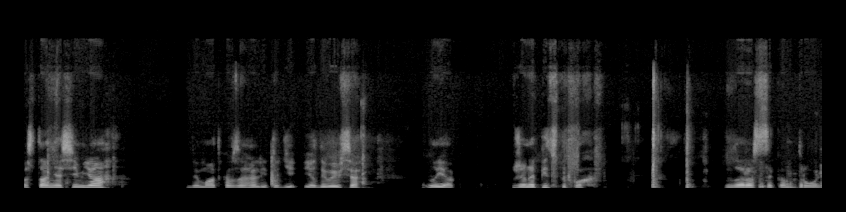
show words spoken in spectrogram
остання сім'я, де матка взагалі тоді я дивився, ну як, вже на підступах. Зараз це контроль.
